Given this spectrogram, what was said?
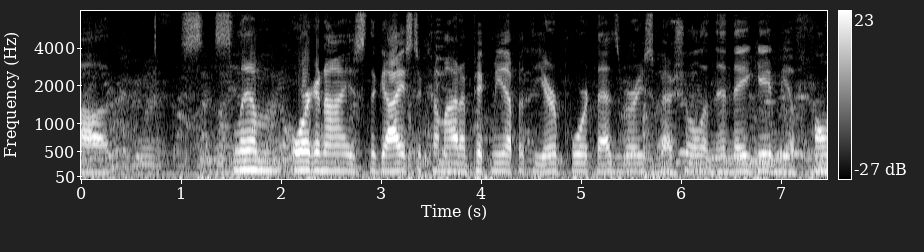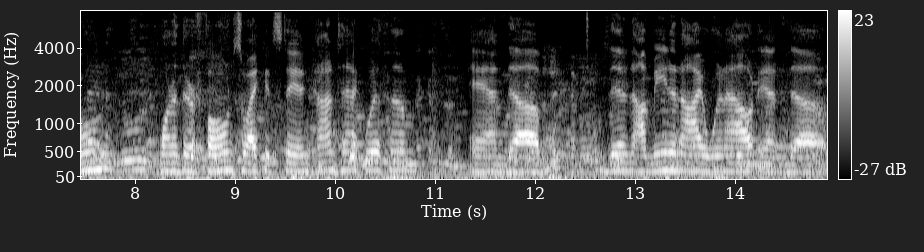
Uh, Slim organized the guys to come out and pick me up at the airport. That's very special. And then they gave me a phone, one of their phones, so I could stay in contact with them. And um, then Amin and I went out and uh,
